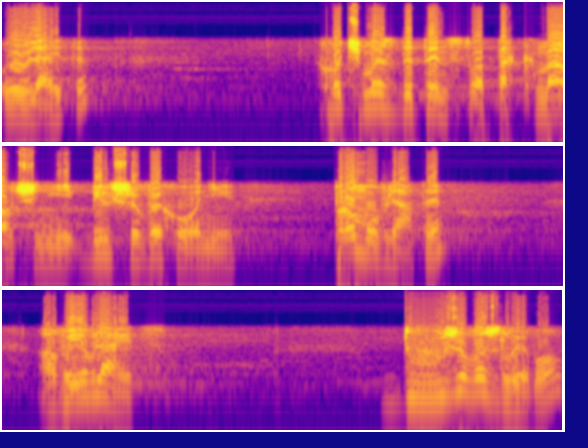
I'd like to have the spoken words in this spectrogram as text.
Уявляєте? Хоч ми з дитинства так навчені, більше виховані промовляти, а виявляється, дуже важливо,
